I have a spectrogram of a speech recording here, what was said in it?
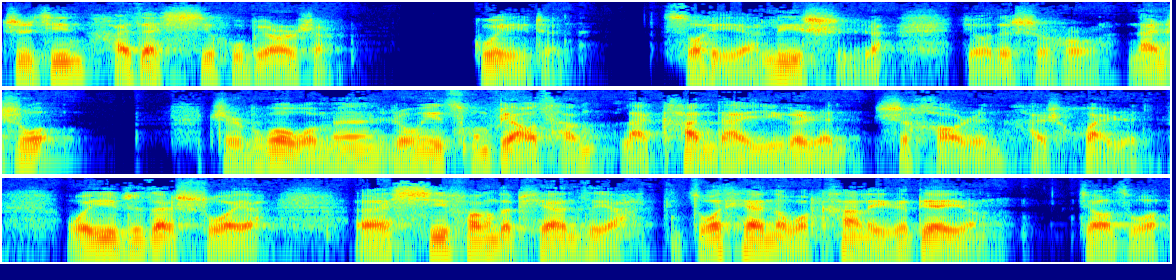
至今还在西湖边上跪着呢。所以啊，历史啊，有的时候难说。只不过我们容易从表层来看待一个人是好人还是坏人。我一直在说呀，呃，西方的片子呀。昨天呢，我看了一个电影，叫做《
